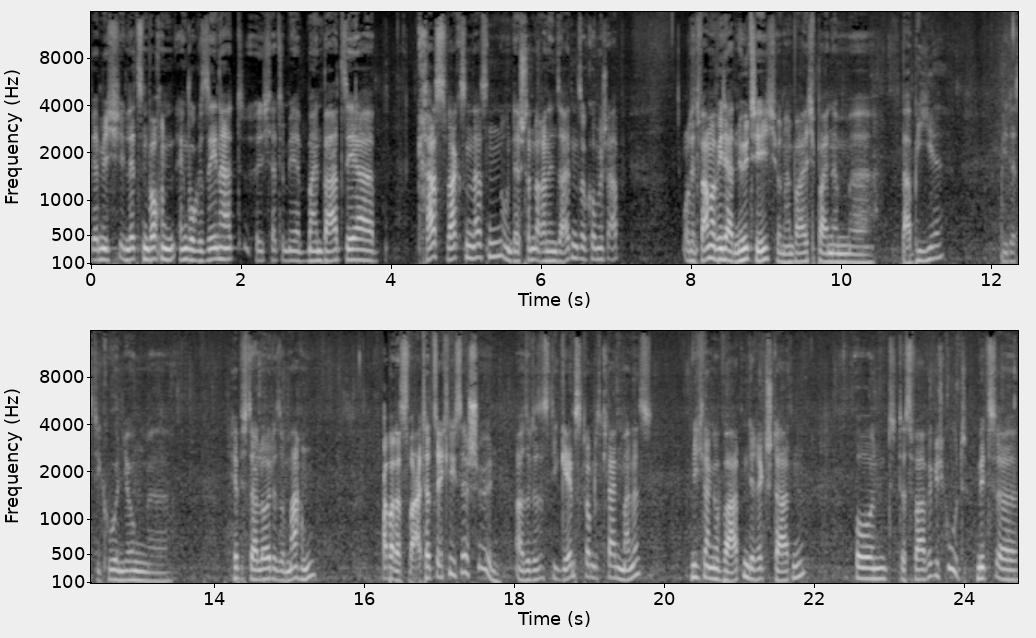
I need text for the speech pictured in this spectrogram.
wer mich in den letzten Wochen irgendwo gesehen hat, ich hatte mir meinen Bart sehr krass wachsen lassen und der stand auch an den Seiten so komisch ab. Und es war mal wieder nötig und dann war ich bei einem äh, Barbier wie das die coolen jungen äh, Hipster-Leute so machen. Aber das war tatsächlich sehr schön. Also das ist die Gamescom des kleinen Mannes. Nicht lange warten, direkt starten. Und das war wirklich gut. Mit äh,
